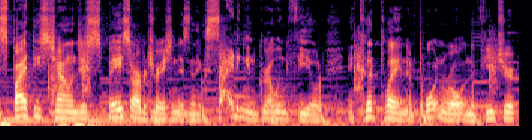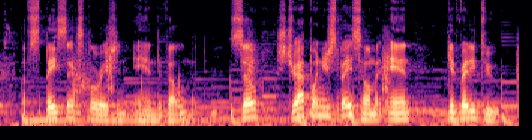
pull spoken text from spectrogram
Despite these challenges, space arbitration is an exciting and growing field and could play an important role in the future of space exploration and development. So, strap on your space helmet and get ready to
